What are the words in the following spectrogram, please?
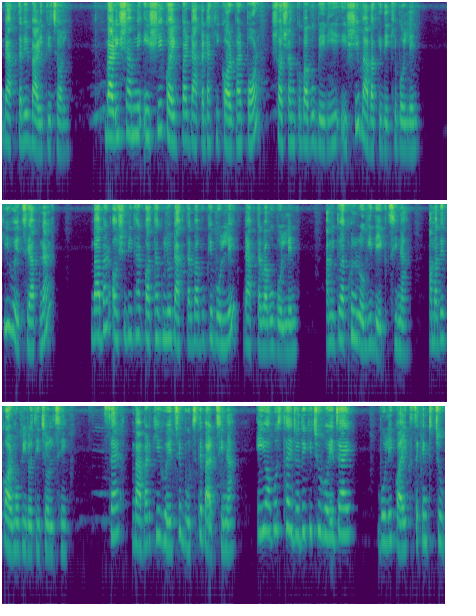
ডাক্তারের বাড়িতে চল। বাড়ির সামনে এসে কয়েকবার ডাকাডাকি করবার পর শশাঙ্কবাবু বেরিয়ে এসে বাবাকে দেখে বললেন, কি হয়েছে আপনার? বাবার অসুবিধার কথাগুলো ডাক্তারবাবুকে বললে ডাক্তারবাবু বললেন, আমি তো এখন রোগী দেখছি না। আমাদের কর্মবিরতি চলছে। স্যার, বাবার কি হয়েছে বুঝতে পারছি না। এই অবস্থায় যদি কিছু হয়ে যায় বলে কয়েক সেকেন্ড চুপ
